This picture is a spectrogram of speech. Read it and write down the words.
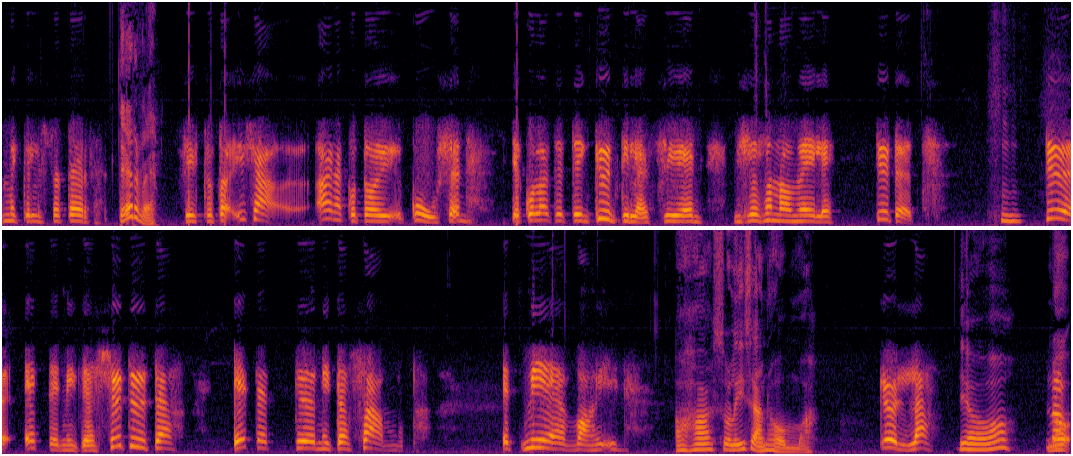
Mikkelistä terve. Terve. Siis tota isä, aina kun toi kuusen ja kun laitettiin kynttilät siihen, niin se sanoi meille, tytöt, työ ette niitä sytytä, ette työ niitä sammuta. Et mie vahin. Aha, se oli isän homma. Kyllä. Joo. No, no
